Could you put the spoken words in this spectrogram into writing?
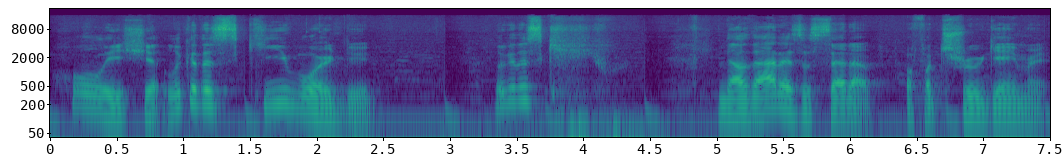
Holy shit. Look at this keyboard, dude. Look at this keyboard. Now that is a setup of a true gamer.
